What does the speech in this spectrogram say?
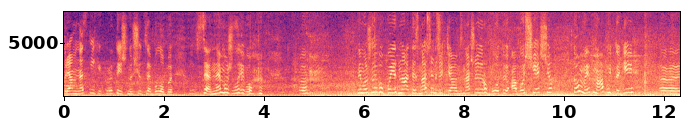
прям настільки критично, що це було б все неможливо. е, Неможливо поєднати з нашим життям, з нашою роботою або ще що, то ми б, мабуть, тоді е,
